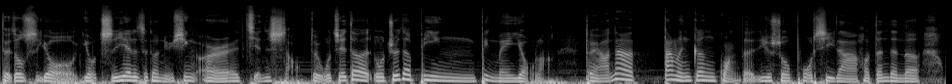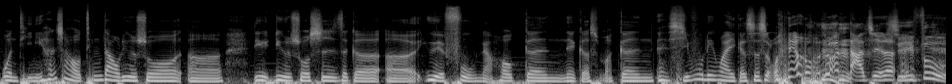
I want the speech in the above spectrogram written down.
对，都是有有职业的这个女性而减少。对，我觉得，我觉得并并没有啦。对啊，那。当然，更广的，例如说婆媳啦，或等等的问题，你很少听到。例如说，呃，例例如说是这个呃岳父，然后跟那个什么跟媳妇，另外一个是什么？我突然打结了。媳妇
